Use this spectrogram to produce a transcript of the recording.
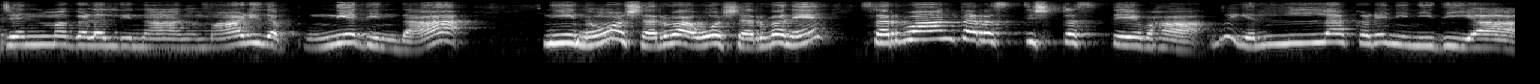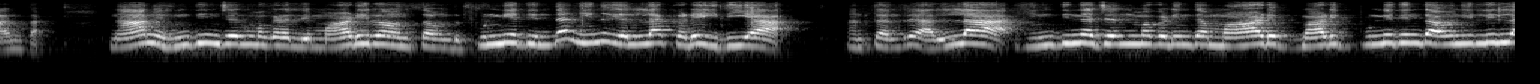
ಜನ್ಮಗಳಲ್ಲಿ ನಾನು ಮಾಡಿದ ಪುಣ್ಯದಿಂದ ನೀನು ಶರ್ವ, ಓ ಶರ್ವನೇ ಸರ್ವಾಂತರಸ್ತಿಷ್ಟಸ್ತೇವ ಅಂದ್ರೆ ಎಲ್ಲ ಕಡೆ ನೀನಿದೀಯಾ ಅಂತ. ನಾನು ಹಿಂದಿನ ಜನ್ಮಗಳಲ್ಲಿ ಮಾಡಿರೋ ಅಂತ ಒಂದು ಪುಣ್ಯದಿಂದ ನೀನು ಎಲ್ಲ ಕಡೆ ಇದೀಯಾ ಅಂತಂದ್ರೆ, ಅಲ್ಲ, ಹಿಂದಿನ ಜನ್ಮಗಳಿಂದ ಮಾಡಿ, ಮಾಡಿದ ಪುಣ್ಯದಿಂದ ಅವನಿಲ್ಲಿಲ್ಲ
